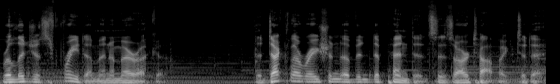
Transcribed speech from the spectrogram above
religious freedom in America. The Declaration of Independence is our topic today.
